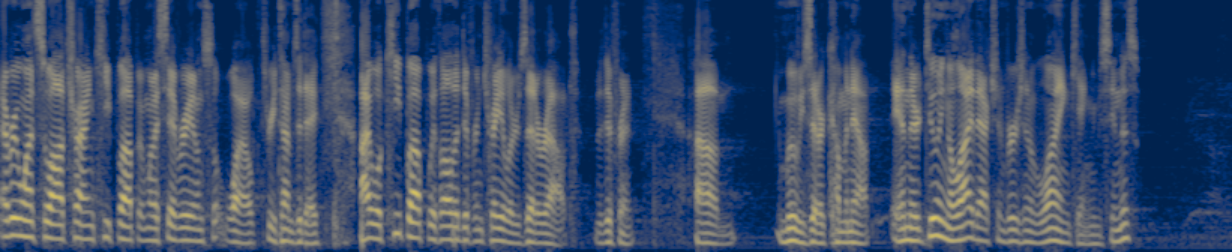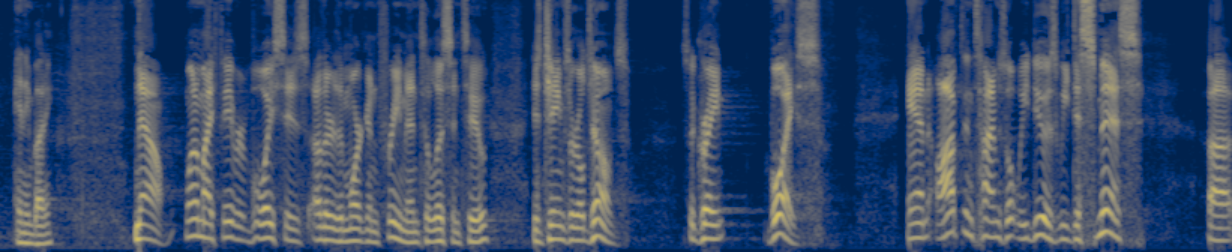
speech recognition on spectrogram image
every once in a while, I'll try and keep up. And when I say every once in a while, three times a day, I will keep up with all the different trailers that are out, the different um, movies that are coming out. And they're doing a live action version of Lion King. Have you seen this? Anybody? Now, one of my favorite voices, other than Morgan Freeman, to listen to is James Earl Jones. It's a great voice. And oftentimes, what we do is we dismiss uh,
